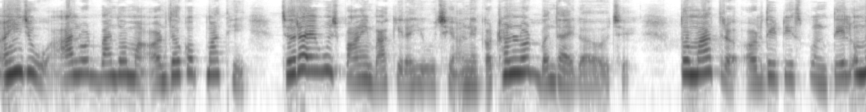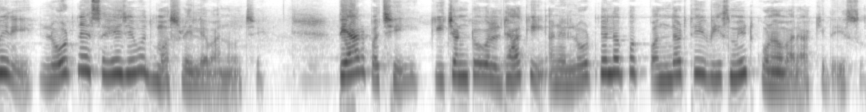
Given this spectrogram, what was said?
અહીં જુઓ, આ લોટ બાંધવામાં અડધો કપમાંથી જરા એવું જ પાણી બાકી રહ્યું છે અને કઠણ લોટ બંધાઈ ગયો છે. તો માત્ર અડધી ટીસ્પૂન તેલ ઉમેરી લોટને સહેજ એવું જ મસળી લેવાનો છે. ત્યાર પછી કિચન ટોવલ ઢાંકી અને લોટને લગભગ પંદરથી વીસ મિનિટ કુણાવા રાખી દઈશું.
